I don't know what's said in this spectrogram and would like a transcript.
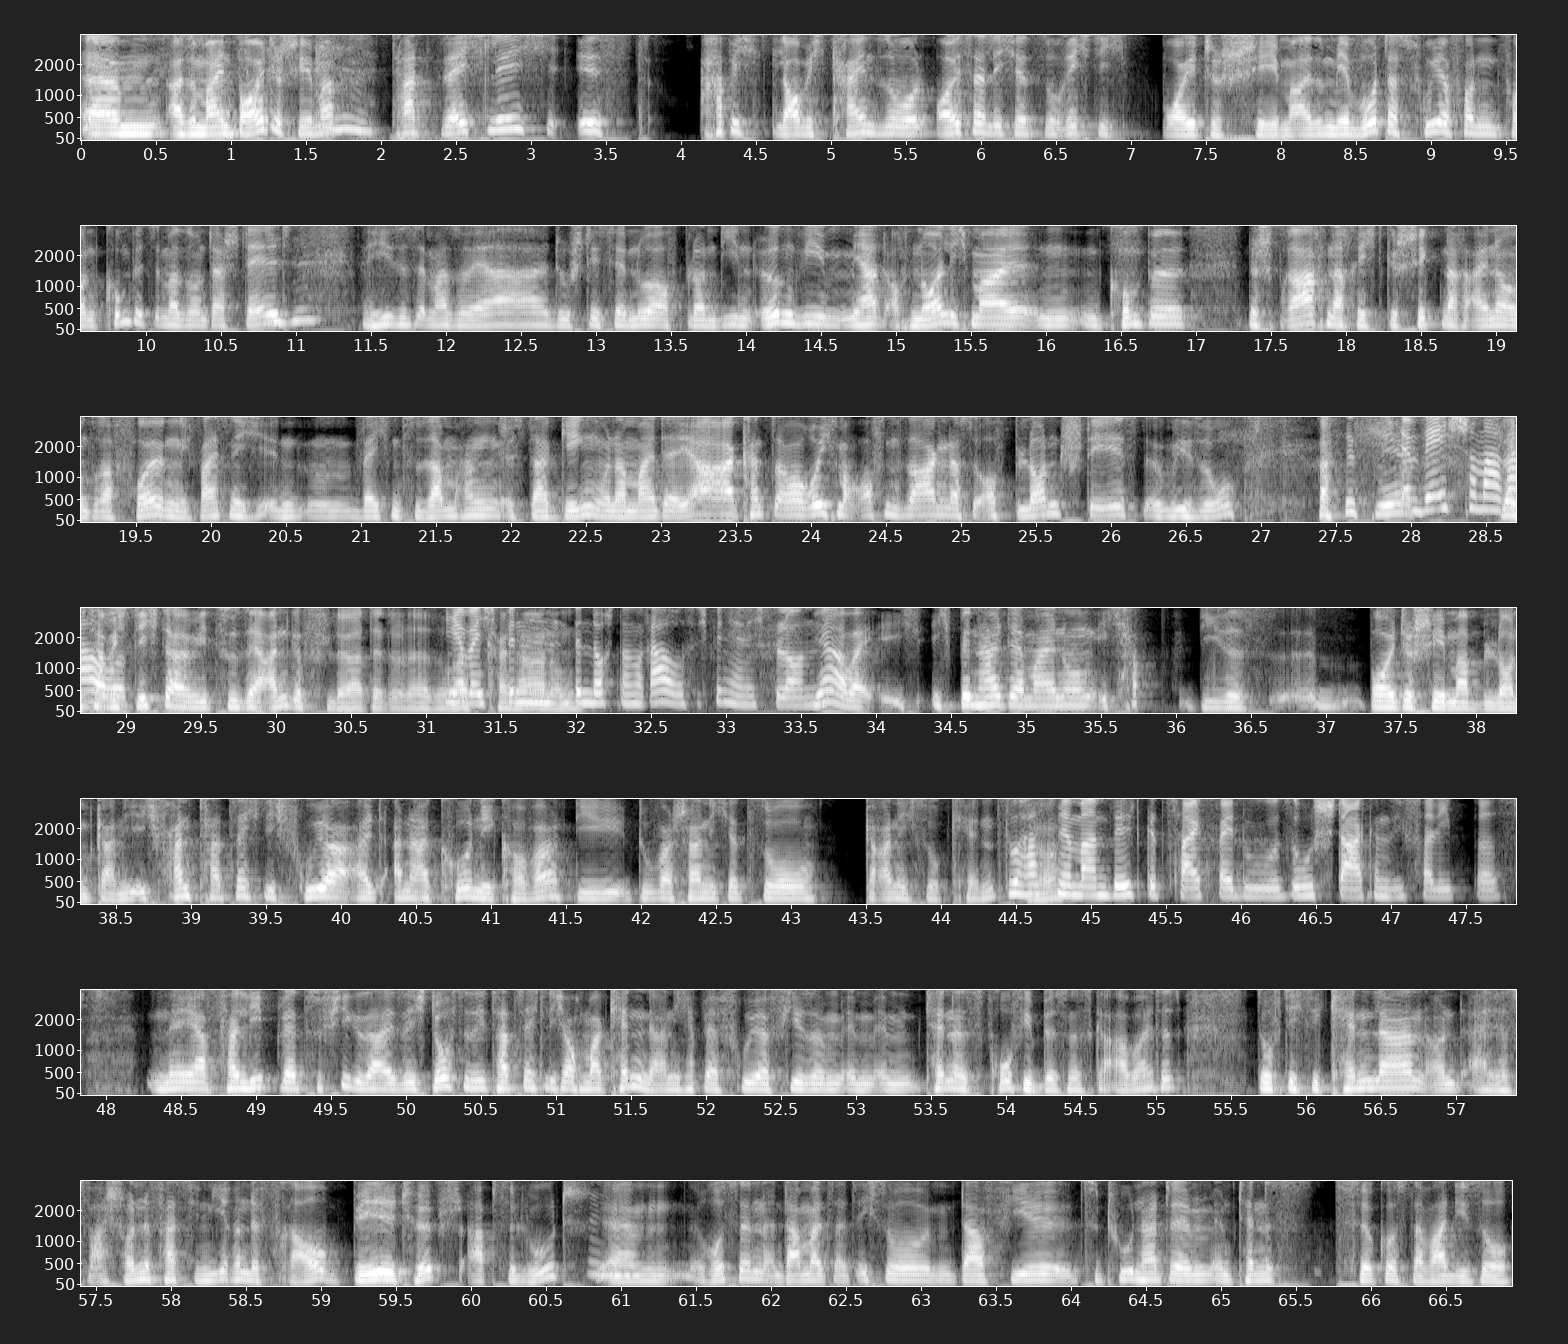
ähm, also mein Beuteschema tatsächlich ist, habe ich, glaube ich, kein so äußerliches, so richtig Beuteschema. Also mir wurde das früher von, von Kumpels immer so unterstellt. Da hieß es immer so, ja, du stehst ja nur auf Blondinen. Irgendwie, mir hat auch neulich mal ein, ein Kumpel eine Sprachnachricht geschickt nach einer unserer Folgen. Ich weiß nicht, in welchen Zusammenhang es da ging. Und dann meinte er, ja, kannst du aber ruhig mal offen sagen, dass du auf blond stehst. Irgendwie so. Weiß nicht. Dann wäre ich schon mal Vielleicht raus. habe ich dich da irgendwie zu sehr angeflirtet oder so. ja, aber ich keine bin, Ahnung. bin doch dann raus. Ich bin ja nicht blond. Ja, aber ich, ich bin halt der Meinung, ich habe dieses äh, Beuteschema blond gar nicht. Ich fand tatsächlich früher halt Anna Kurnikova, die du wahrscheinlich jetzt so gar nicht so kennst. Du hast ne? mir mal ein Bild gezeigt, weil du so stark in sie verliebt bist. Naja, verliebt wäre zu viel gesagt. Also ich durfte sie tatsächlich auch mal kennenlernen. Ich habe ja früher viel so im, im, im Tennis-Profi-Business gearbeitet. Durfte ich sie kennenlernen und äh, das war schon eine faszinierende Frau. Bildhübsch, absolut. Ähm, Russin. Damals, als ich so da viel zu tun hatte im, im Tennis-Zirkus, da war die so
